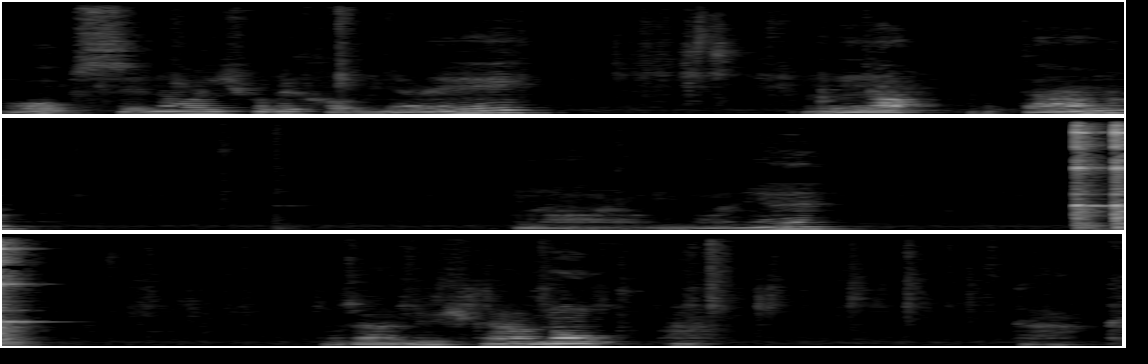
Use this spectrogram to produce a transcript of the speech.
Ups, jedno vajíčko bychom měli. No, tam. No, Výborně. Pořádně vyškrábnout. Tak.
